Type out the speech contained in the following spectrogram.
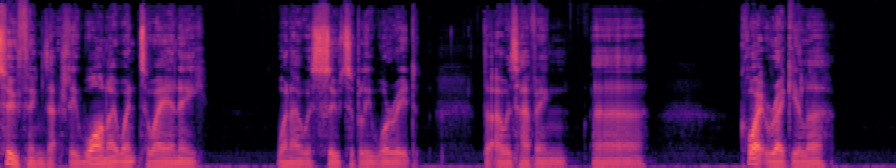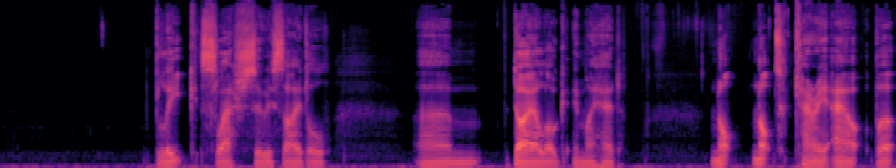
two things actually. One, I went to A and E when I was suitably worried that I was having uh, quite regular bleak slash suicidal um, dialogue in my head. Not not to carry it out, but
